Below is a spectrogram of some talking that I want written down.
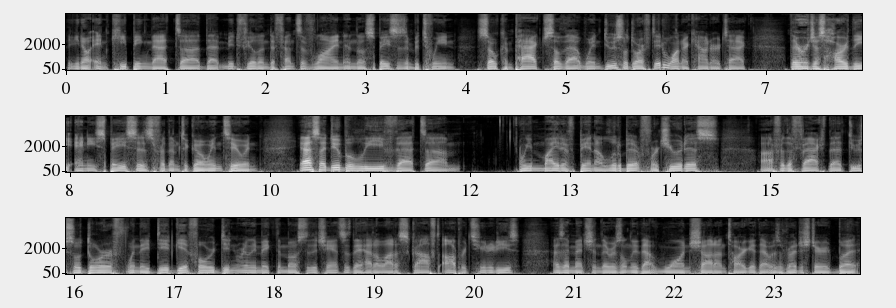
you know, and keeping that uh, that midfield and defensive line and those spaces in between so compact, so that when Dusseldorf did want to counterattack, there were just hardly any spaces for them to go into. And yes, I do believe that um, we might have been a little bit fortuitous uh, for the fact that Dusseldorf, when they did get forward, didn't really make the most of the chances. They had a lot of scoffed opportunities. As I mentioned, there was only that one shot on target that was registered, but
